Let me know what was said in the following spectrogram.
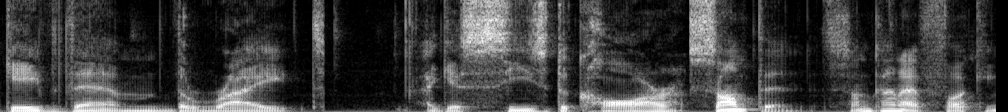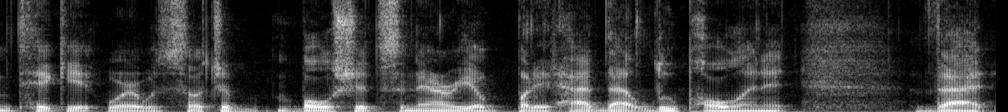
gave them the right I guess seize the car, something, some kind of fucking ticket where it was such a bullshit scenario, but it had that loophole in it that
